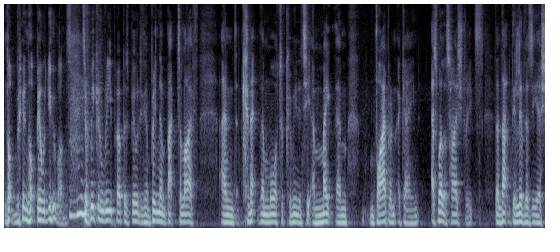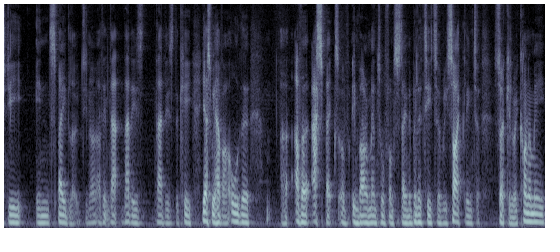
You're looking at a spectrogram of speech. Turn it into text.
not, not build new ones. so if we can repurpose buildings and bring them back to life and connect them more to community and make them vibrant again, as well as high streets, then that delivers ESG in spade loads. You know, I think that that is that is the key. Yes, we have all the uh, other aspects of environmental from sustainability to recycling to circular economy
